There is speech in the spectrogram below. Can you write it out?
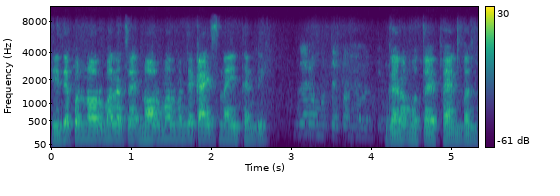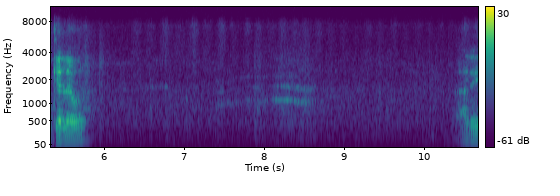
इथे पण नॉर्मलच आहे. नॉर्मल म्हणजे काहीच नाही थंडी. गरम होते पंखा बंद केला. गरम होत आहे फॅन बंद केल्यावर. अरे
